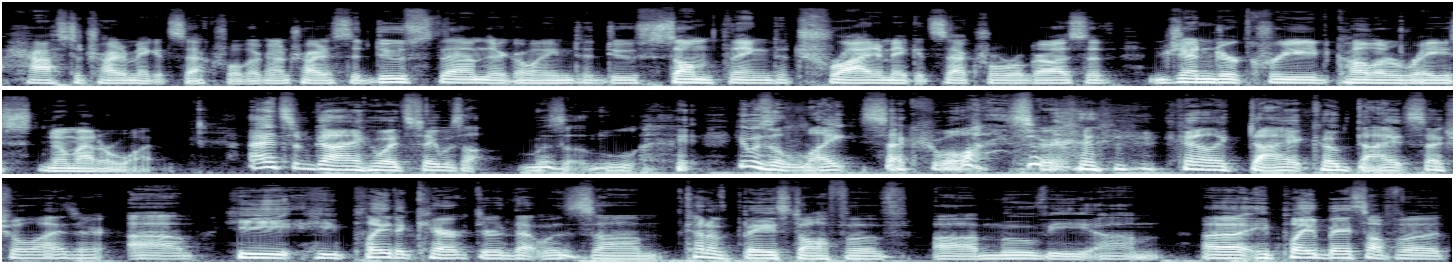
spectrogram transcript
has to try to make it sexual. They're going to try to seduce them. They're going to do something to try to make it sexual, regardless of gender, creed, color, race, no matter what. I had some guy who I'd say was a was a he was a light sexualizer, kind of like Diet Coke diet sexualizer. Um, he he played a character that was um, kind of based off of a movie. Um, uh, he played based off of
